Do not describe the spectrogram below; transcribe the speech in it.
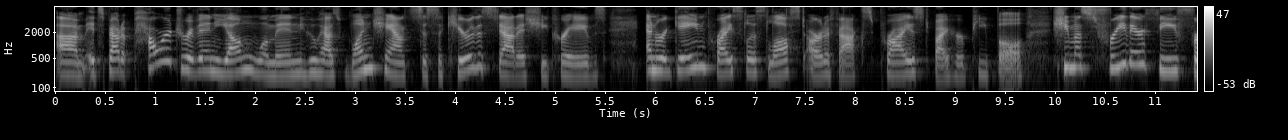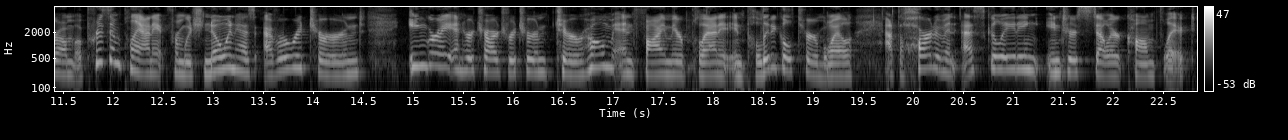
Um, it's about a power driven young woman who has one chance to secure the status she craves and regain priceless lost artifacts prized by her people. She must free their thief from a prison planet from which no one has ever returned. Ingray and her charge return to her home and find their planet in political turmoil at the heart of an escalating interstellar conflict.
